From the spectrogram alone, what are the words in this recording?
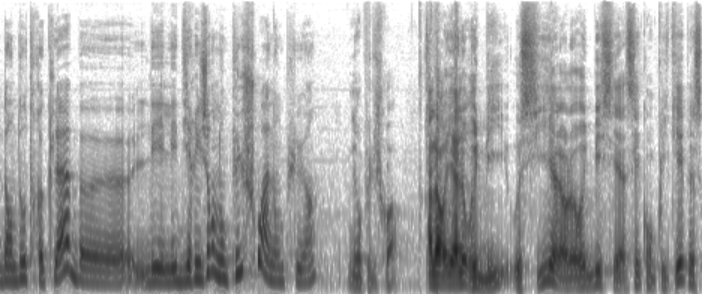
dans d'autres clubs. les, les dirigeants n'ont plus le choix non plus. hein. Ils n'ont plus le choix. Alors, il y a le rugby aussi. Alors, le rugby, c'est assez compliqué parce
